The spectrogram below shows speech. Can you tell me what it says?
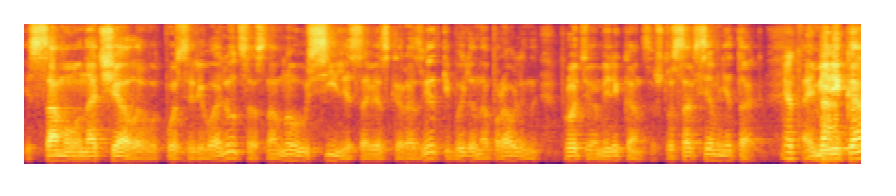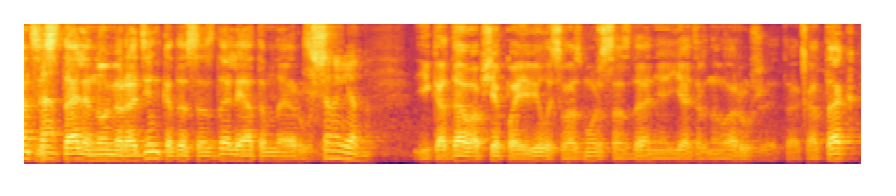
И с самого начала, вот после революции, основное усилия советской разведки были направлены против американцев, что совсем не так. Это, Американцы да, да. стали номер один, когда создали атомное оружие. Совершенно верно. И когда вообще появилась возможность создания ядерного оружия. Так, а так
